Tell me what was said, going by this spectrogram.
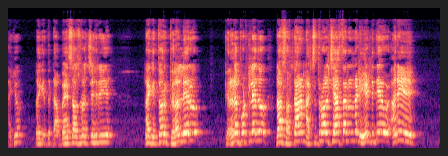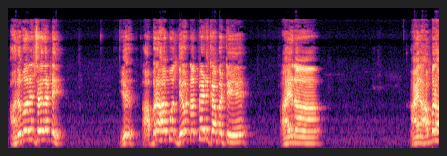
అయ్యో నాకు ఇంత డెబ్బై ఐదు సంవత్సరం వచ్చేసి నాకు ఇంతవరకు పిల్లలు లేరు పిల్లలే పుట్టలేదు నా సంతానం నక్షత్రాలు చేస్తానన్నాడు. ఏంటి దేవుడు అని అనుమానించలేదండి. ఏ- అబ్రహాము దేవుడు నమ్మాడు కాబట్టి ఆయన ఆయన అబ్రహ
